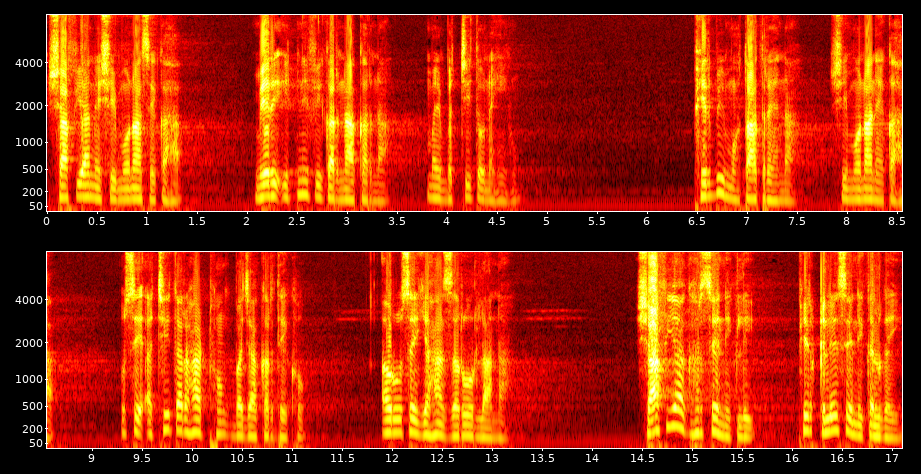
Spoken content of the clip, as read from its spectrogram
شافیہ نے شیمونا سے کہا، میری اتنی فکر نہ کرنا، میں بچی تو نہیں ہوں۔ پھر بھی محتاط رہنا، شیمونا نے کہا، اسے اچھی طرح ٹھونک بجا کر دیکھو اور اسے یہاں ضرور لانا۔ شافیہ گھر سے نکلی، پھر قلعے سے نکل گئی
